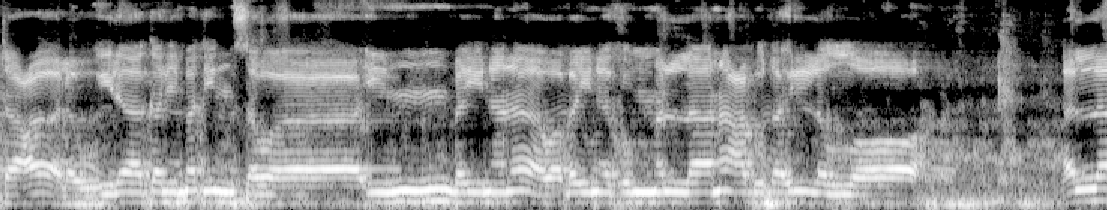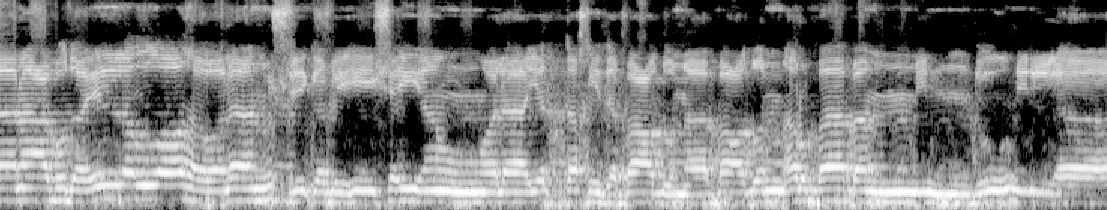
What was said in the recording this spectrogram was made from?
تعالوا إلى كلمة سواء بيننا وبينكم ألا نعبد إلا الله. ألا نعبد إلا الله ولا نشرك به شيئا ولا يتخذ بعضنا بعضا أربابا من دون الله.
